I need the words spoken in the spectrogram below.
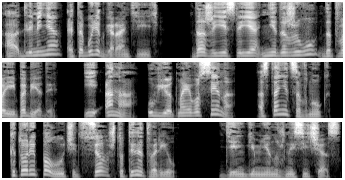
А для меня это будет гарантией. Даже если я не доживу до твоей победы, и она убьет моего сына, останется внук, который получит все, что ты натворил. Деньги мне нужны сейчас,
